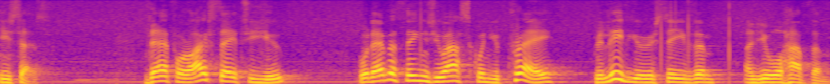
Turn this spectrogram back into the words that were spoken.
he says. Therefore I say to you, whatever things you ask when you pray, believe you receive them, and you will have them.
